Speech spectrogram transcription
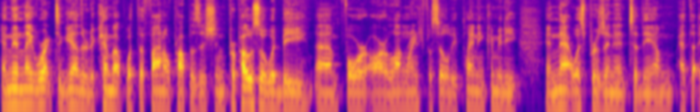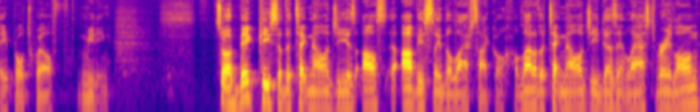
And then they worked together to come up with the final proposition. Proposal would be um, for our long range facility planning committee, and that was presented to them at the April 12th meeting. So a big piece of the technology is also obviously the life cycle. A lot of the technology doesn't last very long.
